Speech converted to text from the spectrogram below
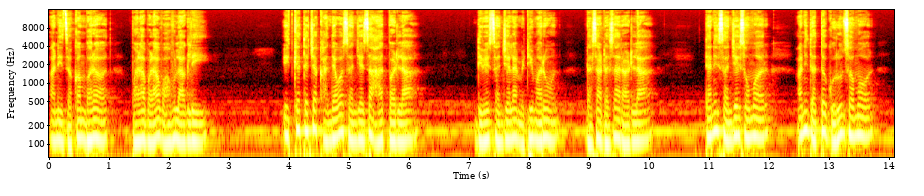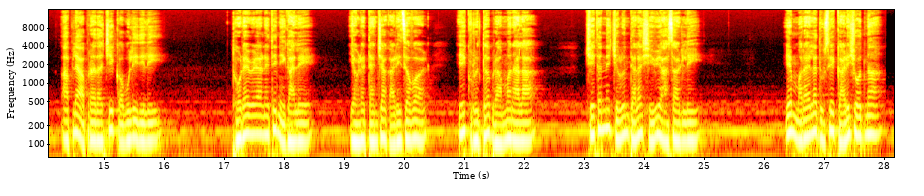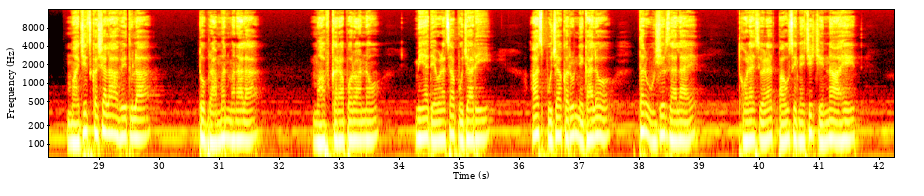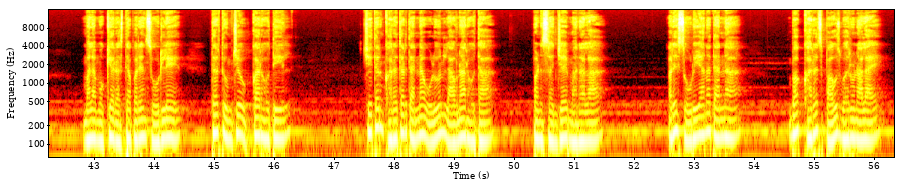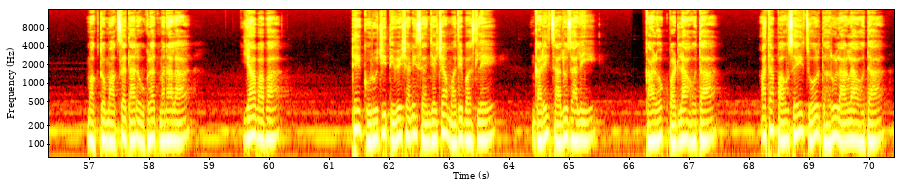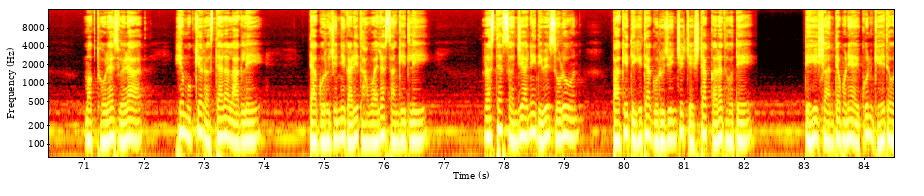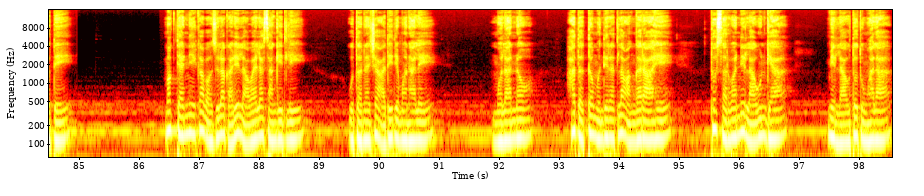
आणि जखम भरत भळाभळा वाहू लागली. इतक्यात त्याच्या खांद्यावर संजयचा हात पडला. दिवे संजयला मिठी मारून ढसाढसा रडला. त्याने संजयसमोर आणि दत्तगुरूंसमोर आपल्या अपराधाची कबुली दिली. थोड्या वेळाने ते निघाले. एवढ्या त्यांच्या गाडीजवळ एक वृद्ध ब्राह्मण आला. चेतनने चिळून त्याला शिवी हासाडली. ए मरायला दुसरी गाडी शोध ना. माझीच कशाला हवे तुला? तो ब्राह्मण म्हणाला माफ करा पोरांनो मी या देवळाचा पुजारी. आज पूजा करून निघालो तर उशीर झालाय. थोड्याच वेळात पाऊस येण्याची चिन्ह आहेत. मला मुख्य रस्त्यापर्यंत सोडले तर तुमचे उपकार होतील. चेतन खरं तर त्यांना उळून लावणार होता पण संजय म्हणाला अरे सोडूया ना त्यांना. बघ खरंच पाऊस भरून आलाय. मग तो मागचं दार उघडत म्हणाला या बाबा. ते गुरुजी दिवेश आणि संजयच्या मध्ये बसले. गाडी चालू झाली. काळोख पडला होता. आता पाऊसही जोर धरू लागला होता. मग थोड्याच वेळात हे मुख्य रस्त्याला लागले. त्या गुरुजींनी गाडी थांबवायला सांगितली. रस्त्यात संजय आणि दिवे सोडून बाकी तिघे त्या गुरुजींची चेष्टा करत होते. तेही शांतपणे ऐकून घेत होते. मग त्यांनी एका बाजूला गाडी लावायला सांगितली. उतरण्याच्या आधी ते म्हणाले मुलांनो हा दत्त मंदिरातला अंगारा आहे. तो सर्वांनी लावून घ्या. मी लावतो तुम्हाला.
